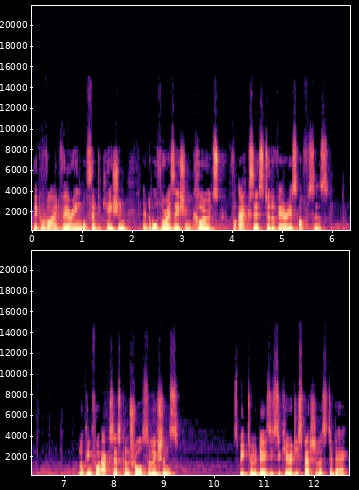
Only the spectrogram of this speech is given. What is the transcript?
They provide varying authentication and authorization codes for access to the various offices. Looking for access control solutions? Speak to a DAISY security specialist today.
